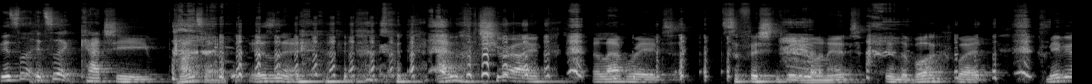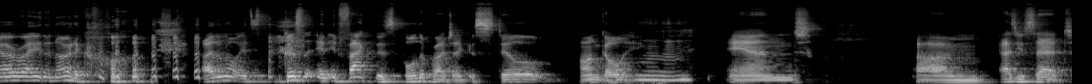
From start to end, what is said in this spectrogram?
It's a, it's a catchy concept, isn't it? I'm not sure I elaborate sufficiently on it in the book, but maybe I write an article. I don't know. It's because, in, in fact, this Polder project is still ongoing. Mm. And um, as you said,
